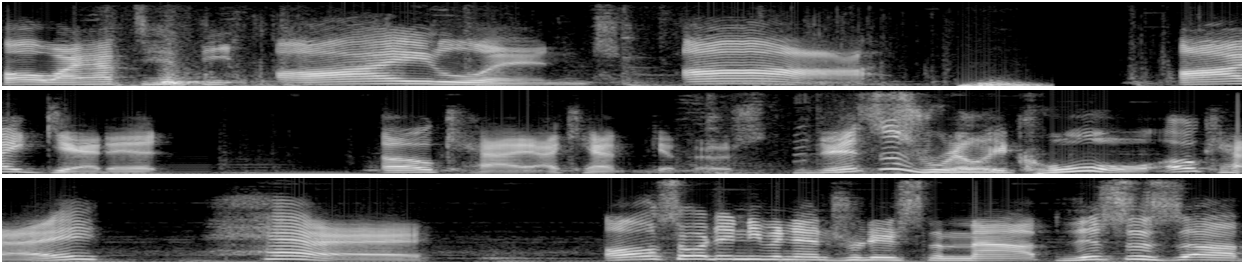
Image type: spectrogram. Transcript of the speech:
Oh, I have to hit the island. Ah. I get it. Okay, I can't get those. This is really cool. Okay. Hey. Also, I didn't even introduce the map. This is a uh,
